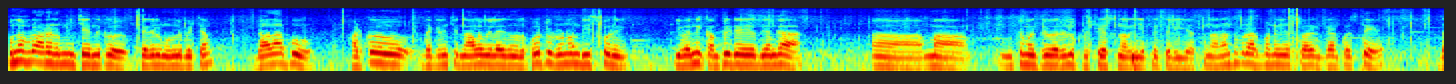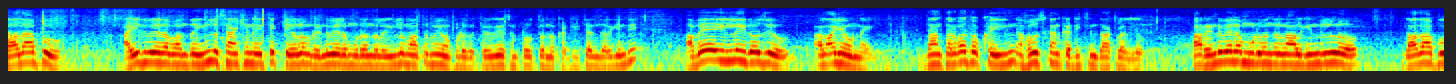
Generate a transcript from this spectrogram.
పునఃప్రారంభించేందుకు చర్యలు మొదలుపెట్టాం. దాదాపు హడ్కో దగ్గర నుంచి నాలుగు వేల ఐదు వందల కోట్లు రుణం తీసుకొని ఇవన్నీ కంప్లీట్ అయ్యే విధంగా మా ముఖ్యమంత్రి వారు కృషి చేస్తున్నారని చెప్పి తెలియజేస్తున్నాను. అనంతపురం అర్బన్ నియోజకవర్గానికి వస్తే దాదాపు ఐదు వేల వంద ఇండ్లు శాంక్షన్ అయితే కేవలం రెండు వేల మూడు వందల ఇండ్లు మాత్రమే అప్పుడు తెలుగుదేశం ప్రభుత్వంలో కట్టించడం జరిగింది. అవే ఇల్లు ఈరోజు అలాగే ఉన్నాయి. దాని తర్వాత ఒక ఇన్ హౌస్ కానీ కట్టించిన దాఖలాలు లేవు. ఆ రెండు వేల మూడు వందల నాలుగు ఇండ్లలో దాదాపు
